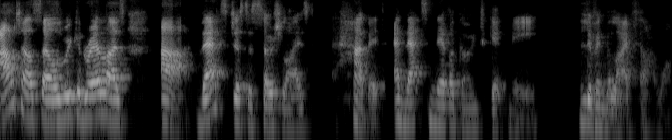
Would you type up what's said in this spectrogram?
out ourselves, we can realize, ah, that's just a socialized habit, and that's never going to get me living the life that I want.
